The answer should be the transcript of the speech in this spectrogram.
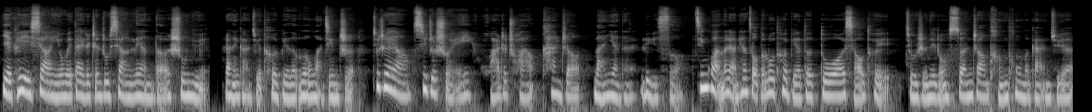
也可以像一位戴着珍珠项链的淑女，让你感觉特别的温婉精致。就这样，吸着水，划着船，看着满眼的绿色。尽管那两天走的路特别的多，小腿就是那种酸胀疼痛的感觉，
